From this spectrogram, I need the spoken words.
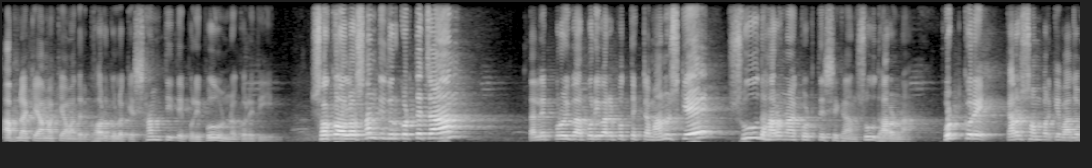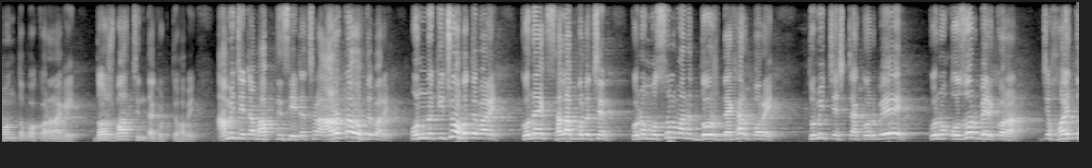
আপনাকে, আমাকে, আমাদের ঘরগুলোকে শান্তিতে পরিপূর্ণ করে দিন। সকল অশান্তি দূর করতে চান, তাহলে পরিবার, পরিবারের প্রত্যেকটা মানুষকে সুধারণা করতে শেখান, সুধারণা। হুট করে কারোর সম্পর্কে বাজে মন্তব্য করার আগে দশ বার চিন্তা করতে হবে। আমি যেটা ভাবতেছি, এটা ছাড়া আরোটাও হতে পারে, অন্য কিছুও হতে পারে। কোনো এক সালাব বলেছেন, কোনো মুসলমানের দোষ দেখার পরে তুমি চেষ্টা করবে কোনো ওজোর বের করার যে হয়তো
